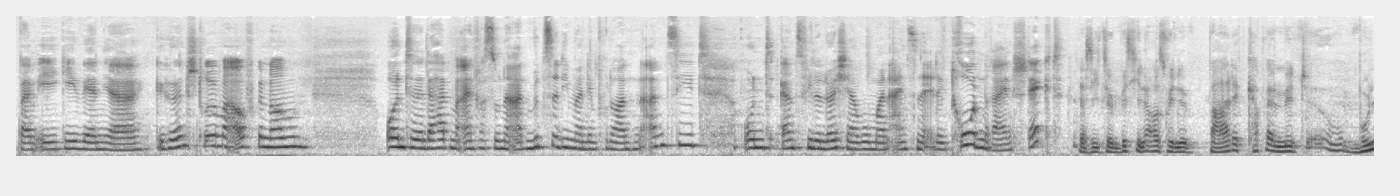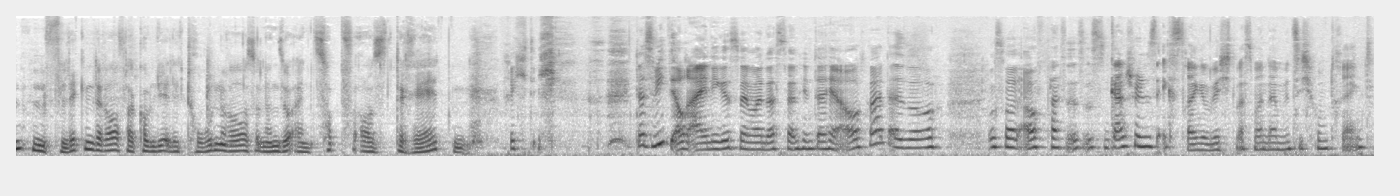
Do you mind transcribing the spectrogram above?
Beim EEG werden ja Gehirnströme aufgenommen und äh, da hat man einfach so eine Art Mütze, die man dem Probanden anzieht und ganz viele Löcher, wo man einzelne Elektroden reinsteckt. Das sieht so ein bisschen aus wie eine Badekappe mit bunten Flecken drauf. Da kommen die Elektroden raus und dann so ein Zopf aus Drähten. Richtig. Das wiegt auch einiges, wenn man das dann hinterher aufhat. Also muss man aufpassen. Es ist ein ganz schönes Extragewicht, was man da mit sich rumträgt.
